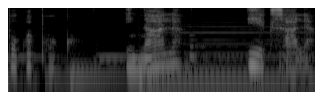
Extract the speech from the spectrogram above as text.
Poco a poco, inhala y exhala.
